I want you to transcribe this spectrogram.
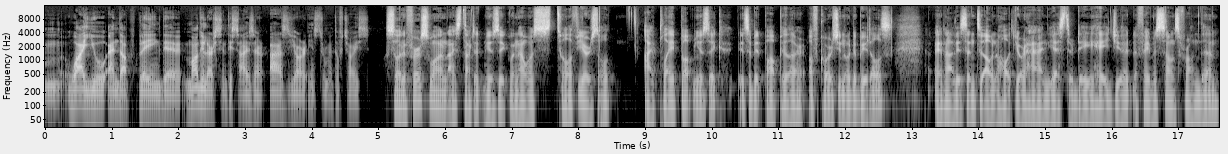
um, why you end up playing the modular synthesizer as your instrument of choice? So the first one, I started music when I was 12 years old. I play pop music. It's a bit popular. Of course, you know the Beatles. And I listened to I Wanna Hold Your Hand yesterday, Hey Jude, the famous songs from them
